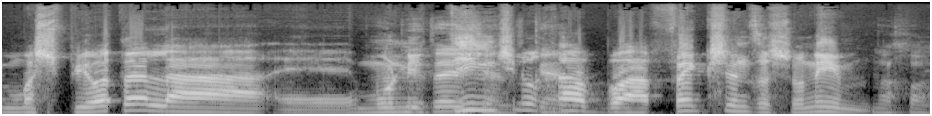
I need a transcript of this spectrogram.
משפיעות על המוניטין שלך כן. ב factions השונים. נכון.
